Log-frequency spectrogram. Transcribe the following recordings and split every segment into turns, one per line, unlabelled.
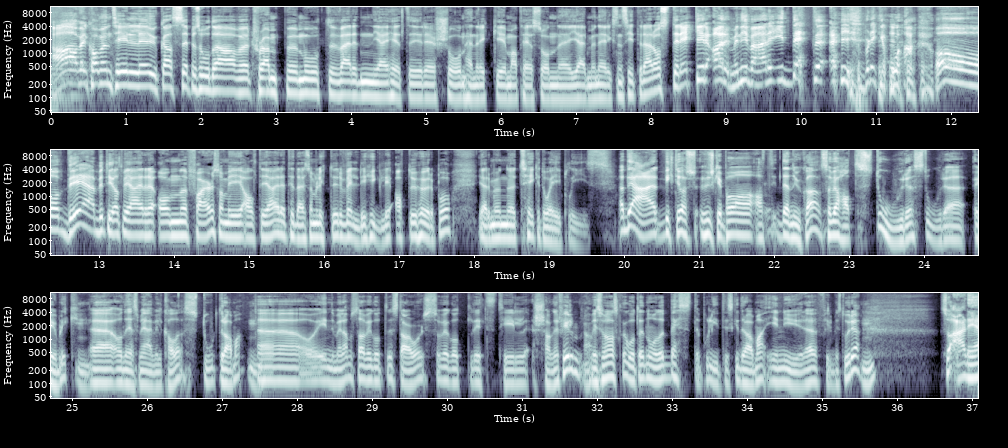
Ja, Velkommen til ukas episode av Trump mot verden. Jeg heter Sean Henrik Matheson. Gjermund Eriksen sitter der og strekker armene i været i dette øyeblikket! Wow! Oh, det betyr at vi er on fire, som vi alltid er. Til deg som lytter, veldig hyggelig at du hører på. Gjermund, take it away, please.
Ja, det er viktig å huske på at denne uka så har vi hatt store, store øyeblikk. Mm. og det som jeg vil kalle stort drama. Mm. og innimellom så har vi gått til Star Wars, vi har gått litt til sjangerfilm. Hvis man skal gå til noe av det beste politiske drama i nyere filmhistorie. Så er det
